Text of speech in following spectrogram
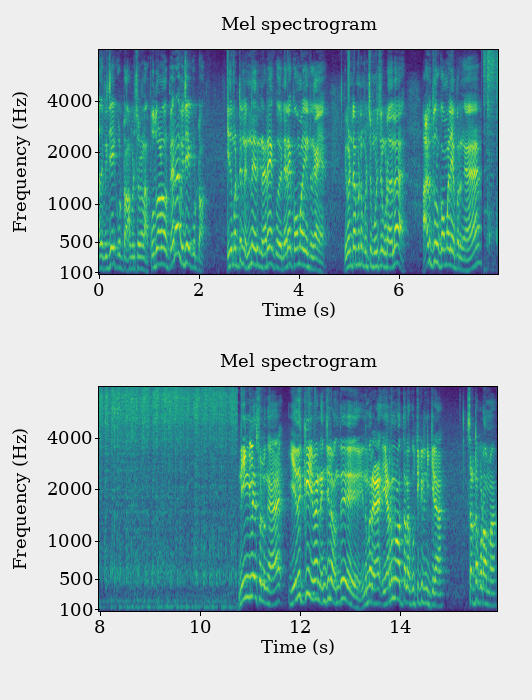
அது விஜய் கூட்டம் அப்படின்னு சொல்லலாம். பொதுவான ஒரு பேர் விஜய் கூட்டம். இது மட்டும் இல்லை இன்னும் இருக்கு நிறைய கோ- நிறைய கோமாளிகள் இருக்காங்க. இவன்ட்ட மட்டும் முடிச்சு முடிச்சிடக்கூடாதுல அடுத்து ஒரு கோமாளியை பாருங்க. நீங்களே சொல்லுங்க எதுக்கு இவன் நெஞ்சில் வந்து இந்த மாதிரி இரநூறுவா தலை குத்திக்கிட்டு நிற்கிறான் சட்டை போடாம.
